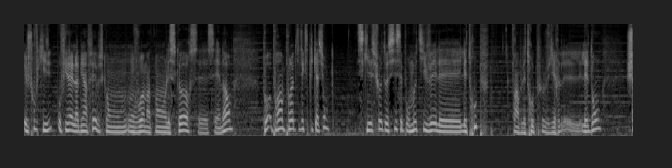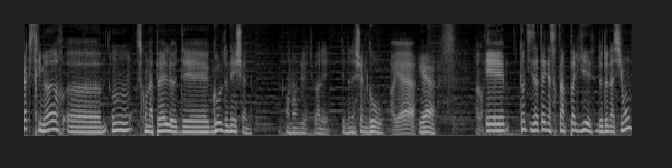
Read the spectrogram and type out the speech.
et je trouve qu'au final, il a bien fait parce qu'on on voit maintenant les scores, c'est c'est énorme. Pour, pour, un- pour la petite explication, ce qui est chouette aussi, c'est pour motiver les, les troupes, enfin les troupes, je veux dire les, dons. Chaque streamer euh, ont ce qu'on appelle des goal donation en anglais, tu vois, les, des donation goal. Oh yeah. Yeah. Ah non, Et quand ils atteignent un certain palier de donation,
